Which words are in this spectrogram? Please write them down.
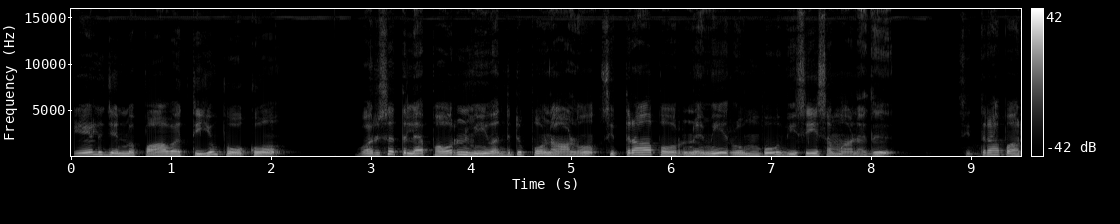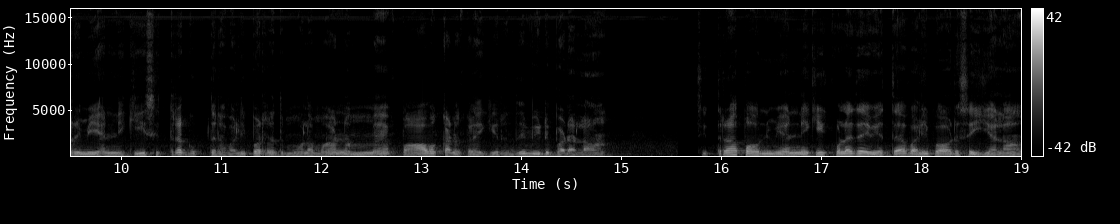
ஏழு ஜென்ம பாவத்தையும் போக்கும். வருஷத்தில் பௌர்ணமி வந்துட்டு போனாலும் சித்ரா பௌர்ணமி ரொம்பவும் விசேஷமானது. சித்ரா பௌர்ணமி அன்னைக்கு சித்திரகுப்தனை வழிபடுறது மூலமாக நம்ம பாவக்கணக்கில் இருந்து விடுபடலாம். சித்ரா பௌர்ணமி அன்னைக்கு குலதெய்வத்தை வழிபாடு செய்யலாம்.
